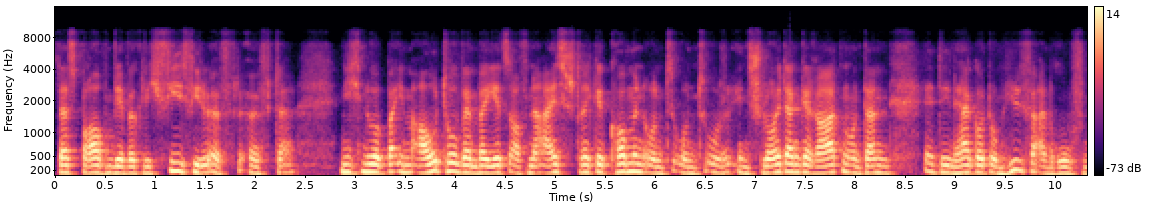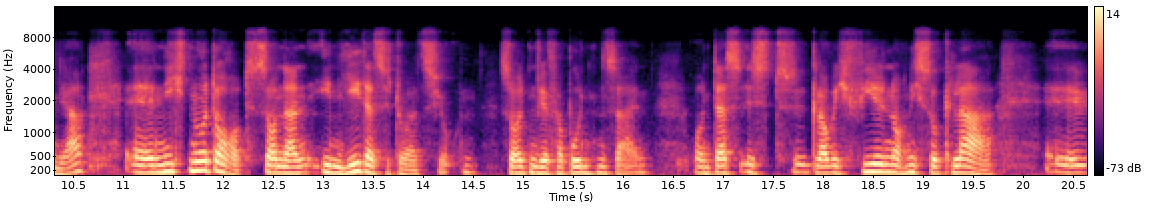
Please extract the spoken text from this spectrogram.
Das brauchen wir wirklich viel, viel öf öfter. Nicht nur im Auto, wenn wir jetzt auf eine Eisstrecke kommen und, und, und ins Schleudern geraten und dann äh, den Herrgott um Hilfe anrufen, ja. Äh, nicht nur dort, sondern in jeder Situation sollten wir verbunden sein. Und das ist, glaube ich, vielen noch nicht so klar. Äh,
